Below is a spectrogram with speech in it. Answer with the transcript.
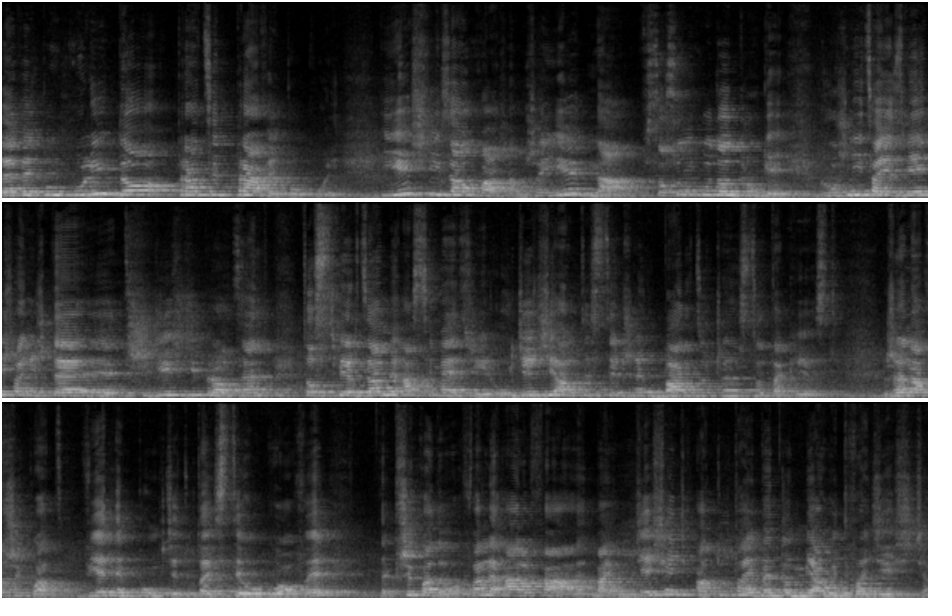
lewej półkuli do pracy prawej półkuli. Jeśli zauważam, że jedna w stosunku do drugiej różnica jest większa niż te e, 30%, to stwierdzamy asymetrię. U dzieci autystycznych bardzo często tak jest, że na przykład w jednym punkcie tutaj z tyłu głowy, przykładowo fale alfa mają 10, a tutaj będą miały 20.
